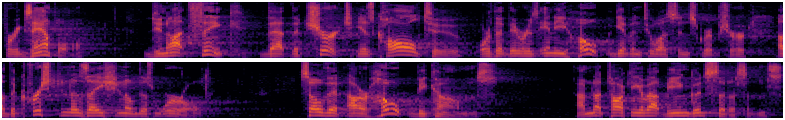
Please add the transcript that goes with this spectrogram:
For example, do not think that the church is called to, or that there is any hope given to us in Scripture, of the Christianization of this world. So that our hope becomes, I'm not talking about being good citizens,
